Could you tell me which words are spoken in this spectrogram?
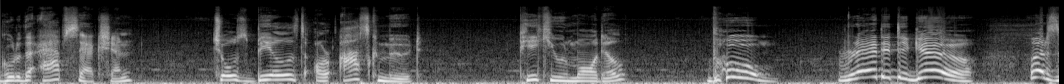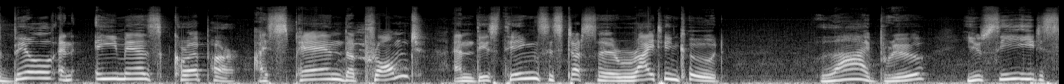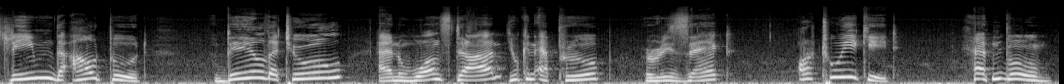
Go to the app section choose build or ask mode pick your model. Boom! Ready to go let's build an image scraper. I span the prompt and this thing starts uh, writing code. Live bro. You see it stream the output. Build a tool and once done you can approve reject or tweak it. And boom.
